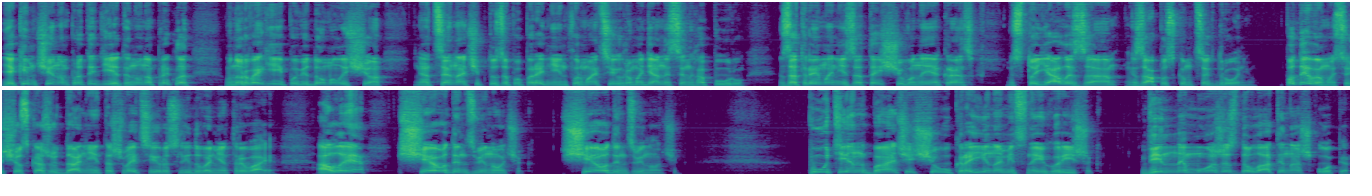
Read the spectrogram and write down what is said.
Яким чином протидіяти? Ну, наприклад, в Норвегії повідомили, що е, це, начебто, за попередньою інформацією, громадяни Сингапуру затримані за те, що вони якраз стояли за запуском цих дронів. Подивимося, що скажуть Данії та Швеції. Розслідування триває. Але ще один дзвіночок. Ще один дзвіночок. Путін бачить, що Україна міцний горішок. Він не може здолати наш опір.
